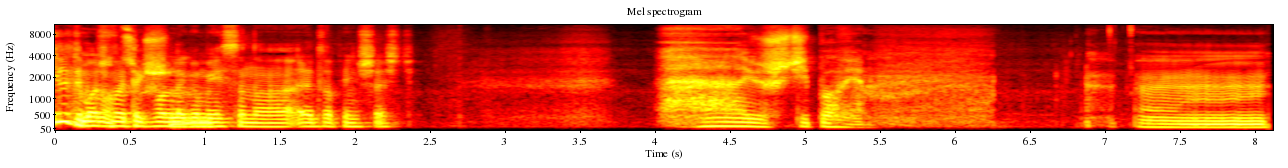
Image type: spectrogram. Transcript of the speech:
Ile ty no, masz Wojtek wolnego no. miejsca na E256? Już ci powiem. Um,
